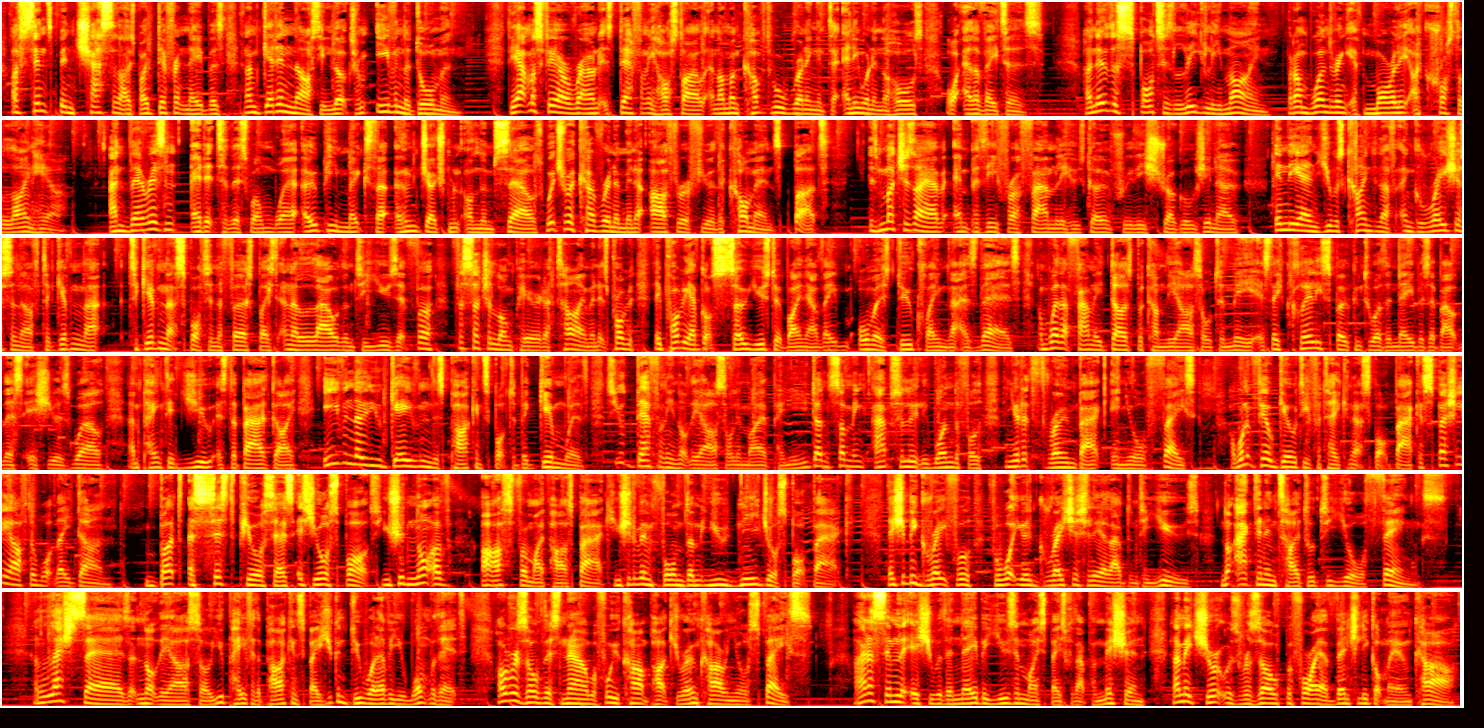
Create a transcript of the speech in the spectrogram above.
I've since been chastised by different neighbours and I'm getting nasty looks from even the doorman. The atmosphere around is definitely hostile, and I'm uncomfortable running into anyone in the halls or elevators. I know the spot is legally mine, but I'm wondering if morally I crossed the line here. And there is an edit to this one where OP makes their own judgment on themselves, which we'll cover in a minute after a few of the comments. But as much as I have empathy for a family who's going through these struggles, you know, in the end, you was kind enough and gracious enough to give them that to give them that spot in the first place and allow them to use it for for such a long period of time. And it's probably they probably have got so used to it by now they almost do claim that as theirs. And where that family does become the asshole to me is they've clearly spoken to other neighbors about this issue as well and painted you as the bad guy even though you gave them this parking spot to begin with. So you're definitely not the asshole in my opinion. You've done something absolutely wonderful and you had it thrown back in your face. I wouldn't feel guilty for taking that spot back especially after what they done but Assist Pure says it's your spot. You should not have asked for my pass back. You should have informed them you need your spot back. They should be grateful for what you had graciously allowed them to use, not acting entitled to your things. And Lesh says, not the arsehole, you pay for the parking space, you can do whatever you want with it. I'll resolve this now before you can't park your own car in your space. I had a similar issue with a neighbour using my space without permission, and I made sure it was resolved before I eventually got my own car.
